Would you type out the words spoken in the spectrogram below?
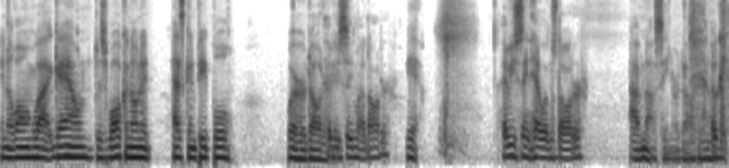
in a long white gown just walking on it, asking people where her daughter have you seen my daughter? yeah, Have you seen Helen's daughter? I've not seen her daughter. No. Okay.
